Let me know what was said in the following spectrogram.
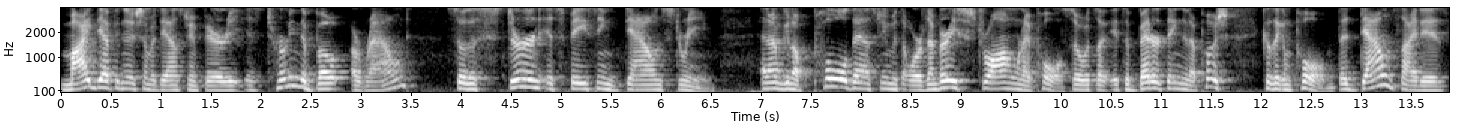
My definition of a downstream ferry is turning the boat around so the stern is facing downstream. And I'm gonna pull downstream with the oars. I'm very strong when I pull, so it's a, it's a better thing than a push because I can pull. The downside is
